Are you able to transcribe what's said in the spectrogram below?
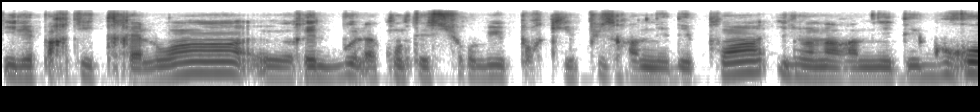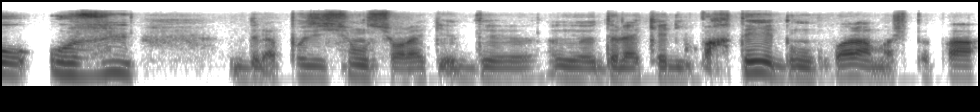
Il est parti très loin. Euh, Red Bull a compté sur lui pour qu'il puisse ramener des points. Il en a ramené des gros au vu de la position sur la, de, euh, de laquelle il partait. Donc voilà, moi, je ne peux pas.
